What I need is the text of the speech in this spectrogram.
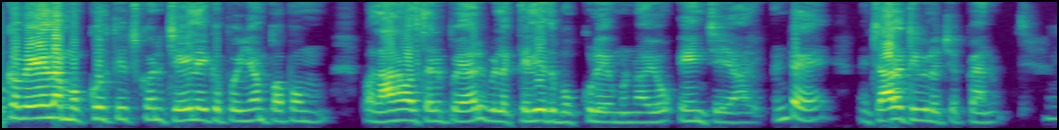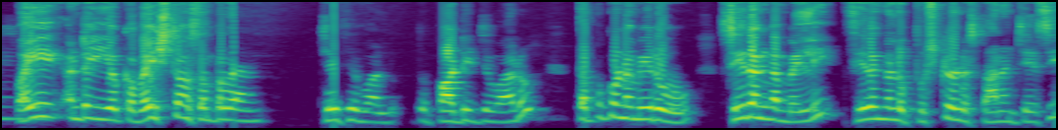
ఒకవేళ మొక్కులు తీర్చుకొని చేయలేకపోయాం పాపం వాళ్ళ నాన్న వాళ్ళు చనిపోయారు వీళ్ళకి తెలియదు మొక్కులు ఏమున్నాయో ఏం చేయాలి? అంటే నేను చాలా టీవీలో చెప్పాను. వై అంటే ఈ యొక్క వైష్ణవ సంప్రదాయం చేసేవాళ్ళు పాటించేవారు తప్పకుండా మీరు శ్రీరంగం వెళ్ళి శ్రీరంగంలో పుష్కరులు స్నానం చేసి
